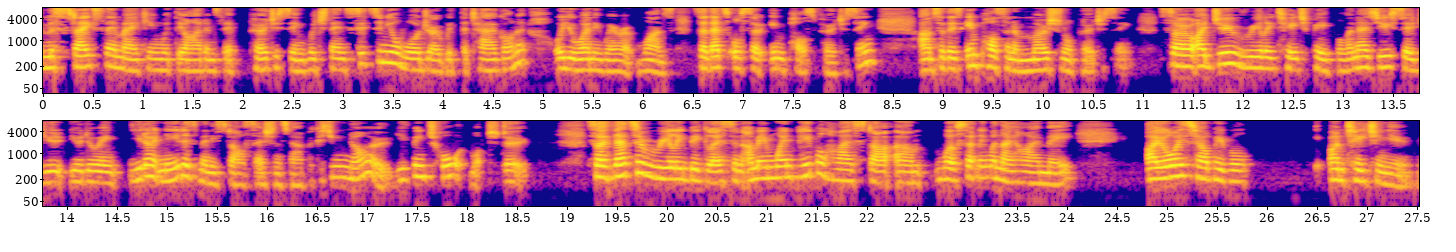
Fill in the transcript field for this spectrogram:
the mistakes they're making with the items they're purchasing, which then sits in your wardrobe with the tag on it, or you only wear it once. So that's also impulse purchasing. Um, so there's impulse and emotional purchasing. So I do really teach people, and as you said, you, you're doing, you don't need as many style sessions now because you know you've been taught what to do. So that's a really big lesson. I mean, when people hire star, um, well, certainly when they hire me, I always tell people, I'm teaching you.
